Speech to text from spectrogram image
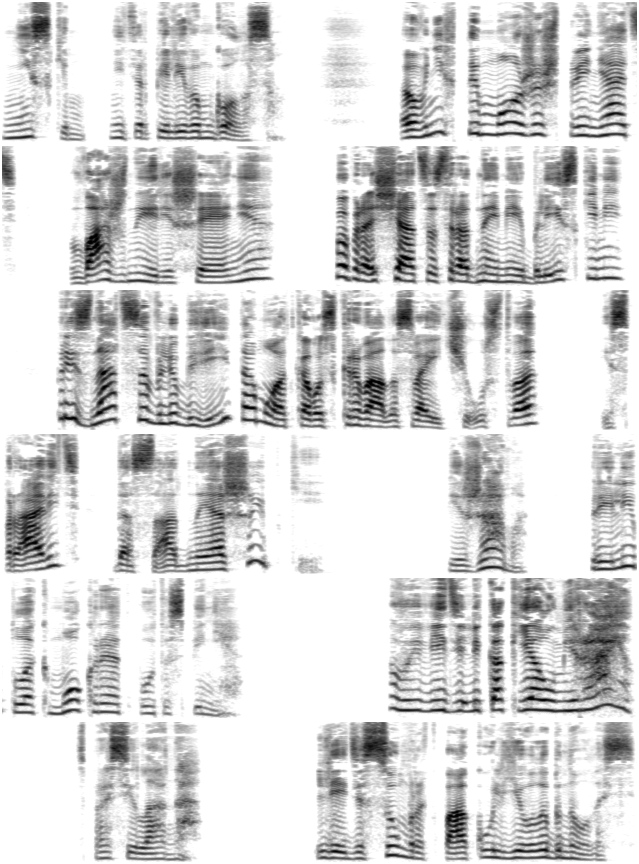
низким, нетерпеливым голосом. «В них ты можешь принять важные решения, попрощаться с родными и близкими, признаться в любви тому, от кого скрывала свои чувства, исправить досадные ошибки. Пижама прилипла к мокрой от пота спине. «Вы видели, как я умираю?» — спросила она. Леди Сумрак по акулье улыбнулась.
